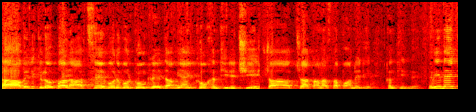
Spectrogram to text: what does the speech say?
դա ավելի գլոբալ հարց է, որը որ կոնկրետ դա միայն քո խնդիրը չի, շատ շատ անաստապաների խնդիրն է։ Դեմի մենք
